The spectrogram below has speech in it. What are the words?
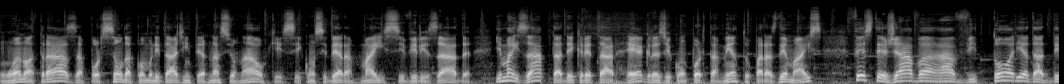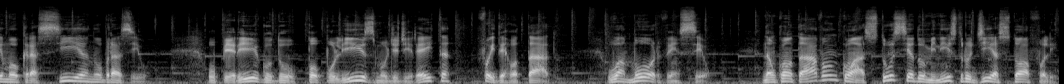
Um ano atrás, a porção da comunidade internacional que se considera mais civilizada e mais apta a decretar regras de comportamento para as demais festejava a vitória da democracia no Brasil. O perigo do populismo de direita foi derrotado. O amor venceu. Não contavam com a astúcia do ministro Dias Toffoli.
